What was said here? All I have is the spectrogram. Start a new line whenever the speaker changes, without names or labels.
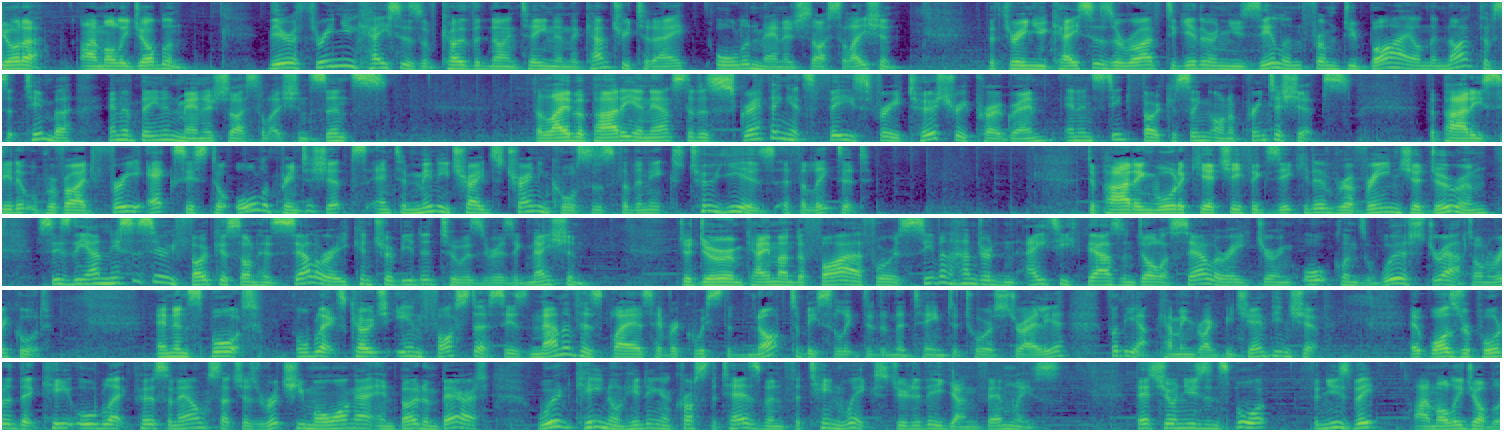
Kia ora, I'm Ollie Joblin. There are three new cases of COVID 19 in the country today, all in managed isolation. The three new cases arrived together in New Zealand from Dubai on the 9th of September and have been in managed isolation since. The Labour Party announced it is scrapping its fees free tertiary program and instead focusing on apprenticeships. The party said it will provide free access to all apprenticeships and to many trades training courses for the next two years if elected. Departing Watercare Chief Executive Raveen Jaduram says the unnecessary focus on his salary contributed to his resignation. Jaduram came under fire for his $780,000 salary during Auckland's worst drought on record. And in sport, All Blacks coach Ian Foster says none of his players have requested not to be selected in the team to tour Australia for the upcoming Rugby Championship. It was reported that key All Black personnel such as Richie Mo'unga and Beauden Barrett weren't keen on heading across the Tasman for 10 weeks due to their young families. That's your news in sport. For Newsbeat, I'm Ollie Joblin.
